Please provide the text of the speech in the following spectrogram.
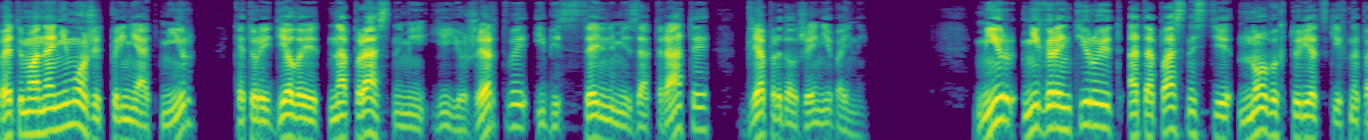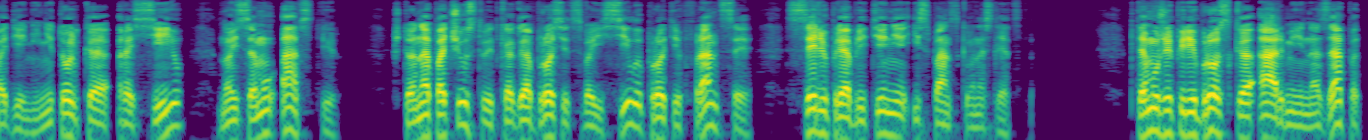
Поэтому она не может принять мир, который делает напрасными ее жертвы и бесцельными затраты для продолжения войны. Мир не гарантирует от опасности новых турецких нападений не только Россию, но и саму Австрию, что она почувствует, когда бросит свои силы против Франции с целью приобретения испанского наследства. К тому же переброска армии на запад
